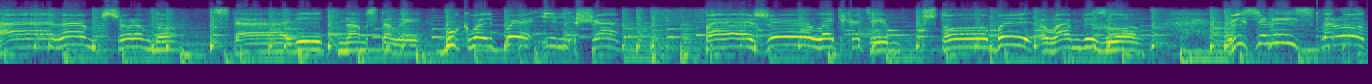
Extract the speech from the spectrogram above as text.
а нам все равно ставить нам столы буквой П или Ш. Пожелать хотим, чтобы вам везло. Веселись, народ!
